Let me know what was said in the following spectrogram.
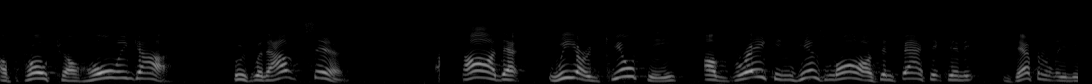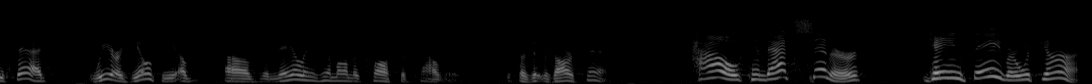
approach a holy God who's without sin, God that we are guilty of breaking his laws? In fact, it can definitely be said we are guilty of, of nailing him on the cross of Calvary because it was our sins. How can that sinner gain favor with God?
